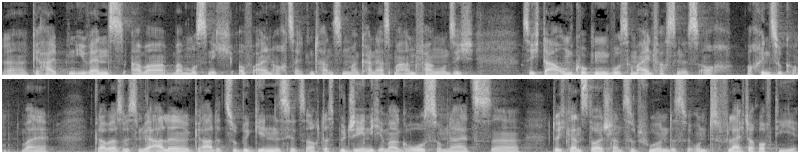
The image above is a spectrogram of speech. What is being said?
äh, gehypten Events, aber man muss nicht auf allen Hochzeiten tanzen. Man kann erstmal anfangen und sich, sich da umgucken, wo es am einfachsten ist, auch, auch hinzukommen. Weil ich glaube, das wissen wir alle, gerade zu Beginn ist jetzt auch das Budget nicht immer groß, um da jetzt äh, durch ganz Deutschland zu touren das, und vielleicht auch auf die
